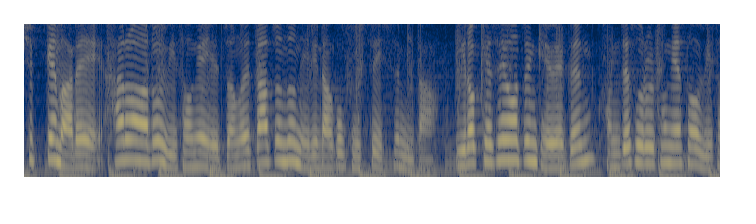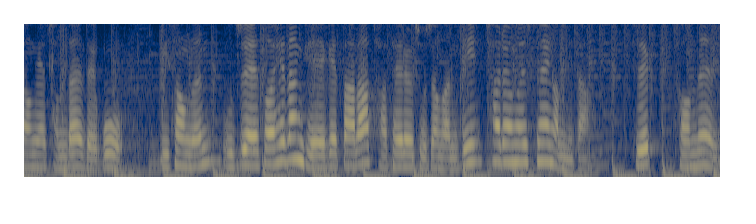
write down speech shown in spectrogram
쉽게 말해 하루하루 위성의 일정을 짜주는 일이라고 볼 수 있습니다. 이렇게 세워진 계획은 관제소를 통해서 위성에 전달되고 위성은 우주에서 해당 계획에 따라 자세를 조정한 뒤 촬영을 수행합니다. 즉, 저는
